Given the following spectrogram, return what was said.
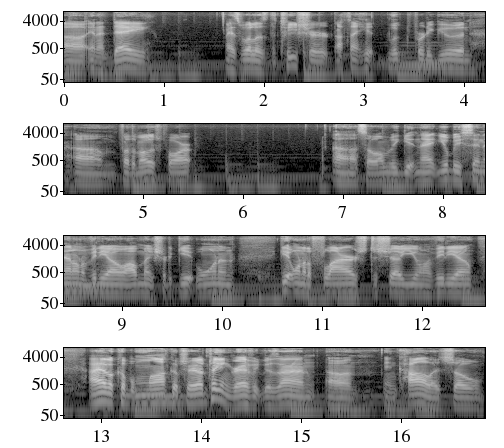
uh, in a day. as well as the T-shirt. I think it looked pretty good um, for the most part. Uh, so I'll be getting that. You'll be seeing that on a video. I'll make sure to get one and get one of the flyers to show you on a video. I have a couple mock-ups here. I'm taking graphic design um, in college, so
